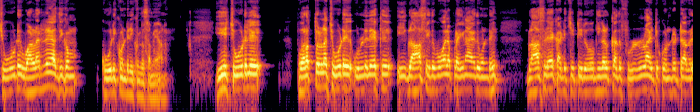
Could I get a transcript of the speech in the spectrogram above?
ചൂട് വളരെയധികം കൂടിക്കൊണ്ടിരിക്കുന്ന സമയമാണ്. ഈ ചൂടിൽ പുറത്തുള്ള ചൂട് ഉള്ളിലേക്ക് ഈ ഗ്ലാസ് ഇതുപോലെ പ്ലെയിൻ ആയതുകൊണ്ട് ഗ്ലാസ്സിലേക്ക് അടിച്ചിട്ട് രോഗികൾക്ക് അത് ഫുള്ളായിട്ട് കൊണ്ടിട്ട് അവർ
